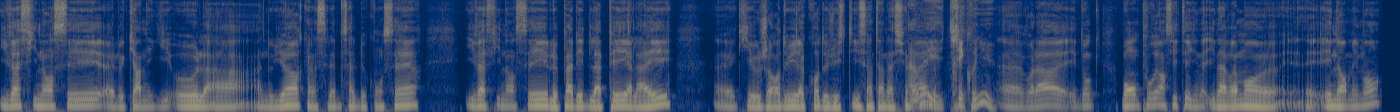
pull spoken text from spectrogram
Il va financer euh, le Carnegie Hall à, à New York, la célèbre salle de concert. Il va financer le Palais de la Paix à La Haye, euh, qui est aujourd'hui la Cour de justice Ah internationale. oui, très connu. Euh, voilà, et donc, bon, on pourrait en citer, il y en a, il y en a vraiment euh, énormément.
